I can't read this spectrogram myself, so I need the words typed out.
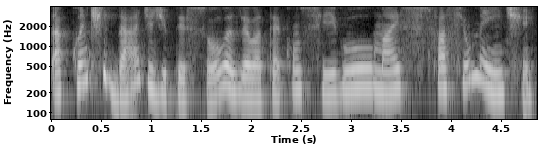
a quantidade de pessoas eu até consigo mais facilmente.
